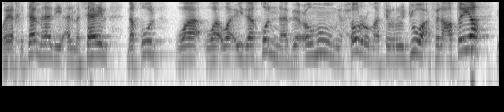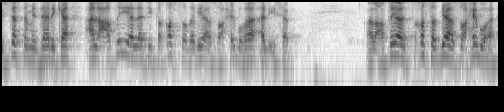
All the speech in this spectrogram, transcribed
وهي ختام هذه المسائل نقول و و وإذا قلنا بعموم حرمة الرجوع في العطية يستثنى من ذلك العطية التي تقصد بها صاحبها الإثابة. العطية التي تقصد بها صاحبها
